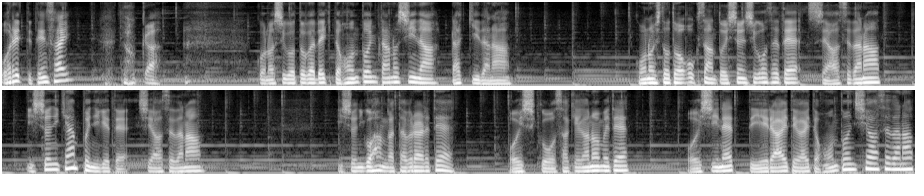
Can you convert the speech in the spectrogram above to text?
俺って天才？とかこの仕事ができて本当に楽しいな。ラッキーだな。この人と奥さんと一緒に過ごせて幸せだな。一緒にキャンプに行けて幸せだな。一緒にご飯が食べられて美味しくお酒が飲めて美味しいねって言える相手がいて本当に幸せだな。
